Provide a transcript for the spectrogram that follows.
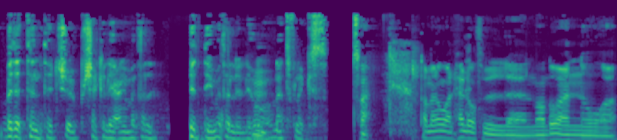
بدأت تنتج بشكل يعني مثل جدي مثل اللي هو م. نتفلكس صح. طبعا هو الحلو في الموضوع إنه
